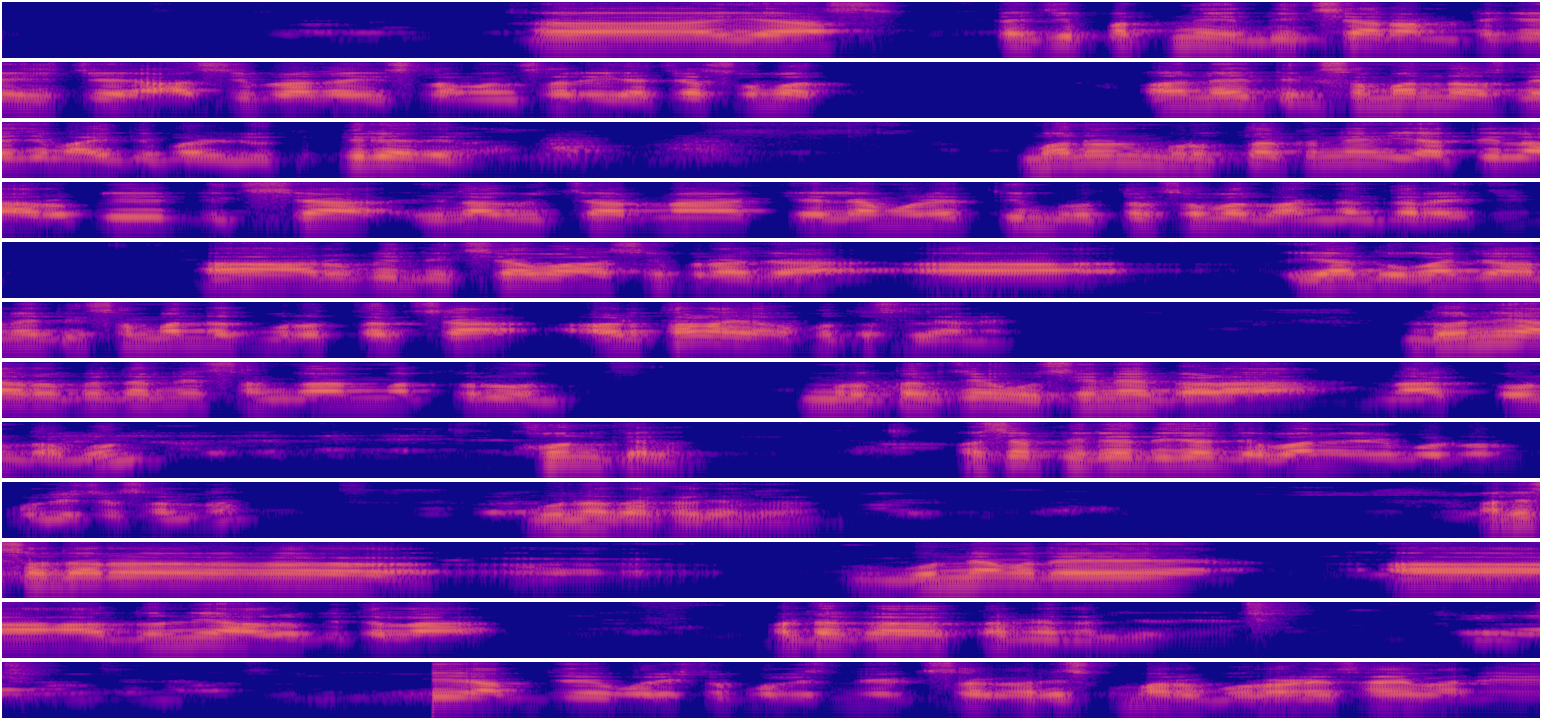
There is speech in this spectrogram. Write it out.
अ, यास त्याची पत्नी दीक्षा रामटेके हिचे आसिफ राजा इस्लाम अन्सारी याच्यासोबत अनैतिक संबंध असल्याची माहिती पडली होती. फिर्यादीला. म्हणून मृतकने यातील आरोपी दीक्षा हिला विचारणा केल्यामुळे ती मृतक सोबत भांडण करायची. आरोपी दीक्षा व आशिफ राजा या दोघांच्या अनैतिक संबंधात मृतकचा अडथळा होत असल्याने दोन्ही आरोपींनी संगनमत करून मृतकचे उशीने गळा नाक तोंड दाबून खून केला. अशा फिर्यादीच्या जबानी रिपोर्टवरून पोलीस स्टेशनला गुन्हा दाखल झाला. आणि सदर गुन्ह्यामध्ये दोन्ही आरोपी त्याला अटक करण्यात आली आहे. हे आमचे वरिष्ठ पोलीस निरीक्षक हरीश कुमार बोराडे साहेब आणि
